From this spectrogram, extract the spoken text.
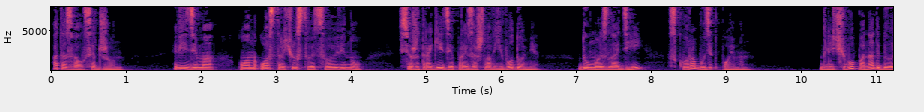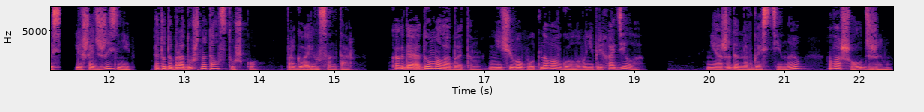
отозвался Джон. «Видимо, он остро чувствует свою вину. Все же трагедия произошла в его доме. Думаю, злодей скоро будет пойман». «Для чего понадобилось лишать жизни эту добродушную толстушку?» — проговорил Сантар. «Когда я думал об этом, ничего путного в голову не приходило». Неожиданно в гостиную вошел Джим.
